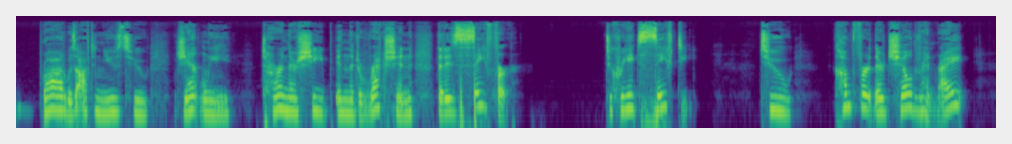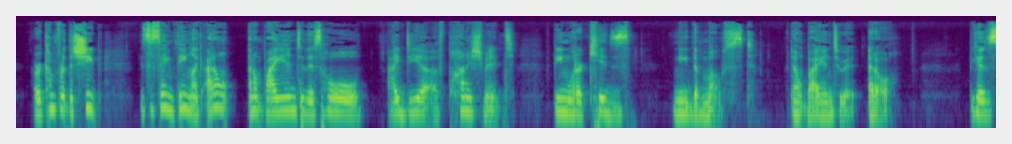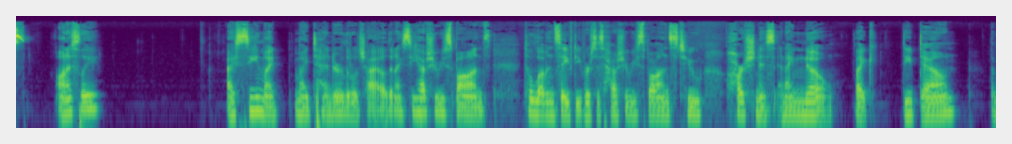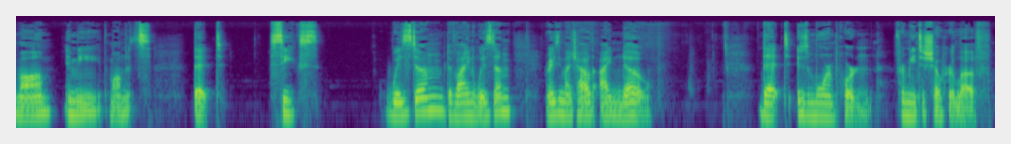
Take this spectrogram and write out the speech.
rod was often used to gently turn their sheep in the direction that is safer, to create safety, to comfort their children, right? Or comfort the sheep. It's the same thing. Like I don't I don't buy into this whole idea of punishment being what our kids need the most. I don't buy into it at all. Because honestly, I see my my tender little child and I see how she responds to love and safety versus how she responds to harshness and I know like deep down the mom in me, the mom that's that seeks wisdom, divine wisdom, raising my child, I know that it is more important for me to show her love.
